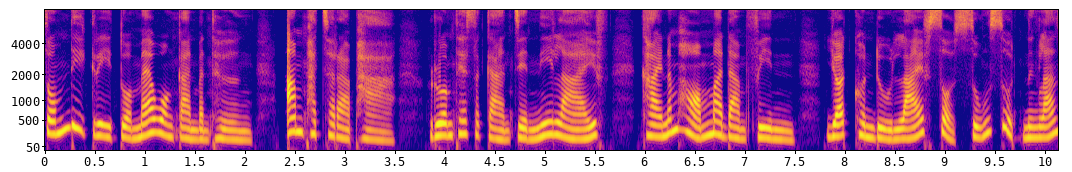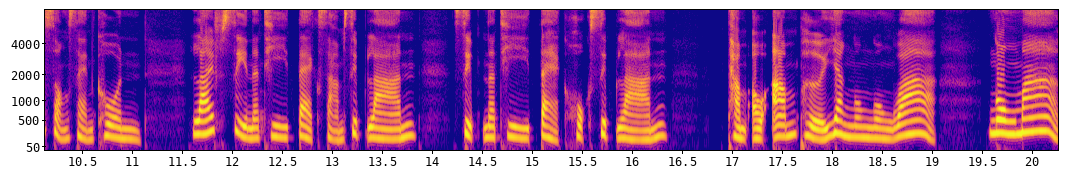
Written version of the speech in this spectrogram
สมดีกรีตัวแม่วงการบันเทิง อ้ำพัชราภา ร่วมเทศกาลเจนนี่ไลฟ์ขายน้ำหอมมาดามฟิน ยอดคนดูไลฟ์สดสูงสุด1ล้าน2แสนคน ไลฟ์ 4 นาทีแตก 30 ล้าน 10 นาทีแตก 60 ล้าน ทำเอาอ้ำเผยอย่างงงๆว่า งงมาก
